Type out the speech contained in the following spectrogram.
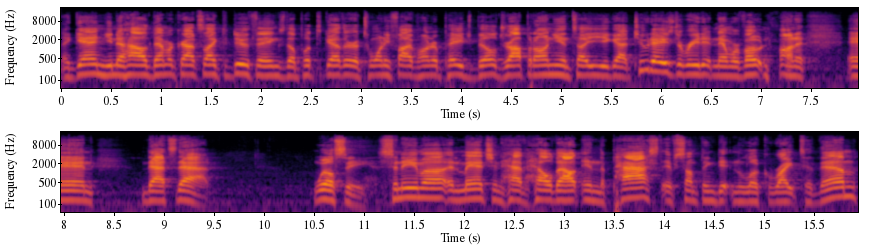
again, you know how Democrats like to do things. They'll put together a 2,500 page bill, drop it on you, and tell you you got two days to read it, and then we're voting on it, and that's that. We'll see. Sinema and Manchin have held out in the past if something didn't look right to them.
